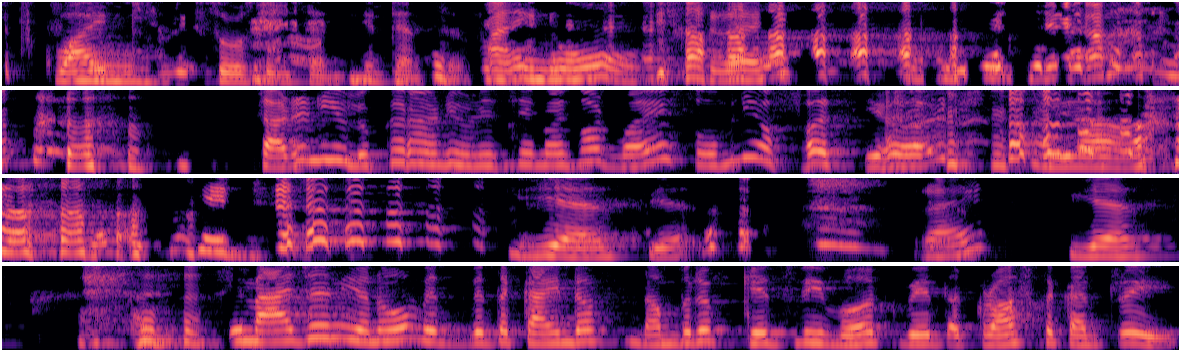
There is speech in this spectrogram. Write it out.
it's quite Mm. resource intensive. I know, right? Suddenly you look around you and you say, My God, why are so many of us here? yeah. Yes, yes, right? yes. Imagine, you know, with, with the kind of number of kids we work with across the country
